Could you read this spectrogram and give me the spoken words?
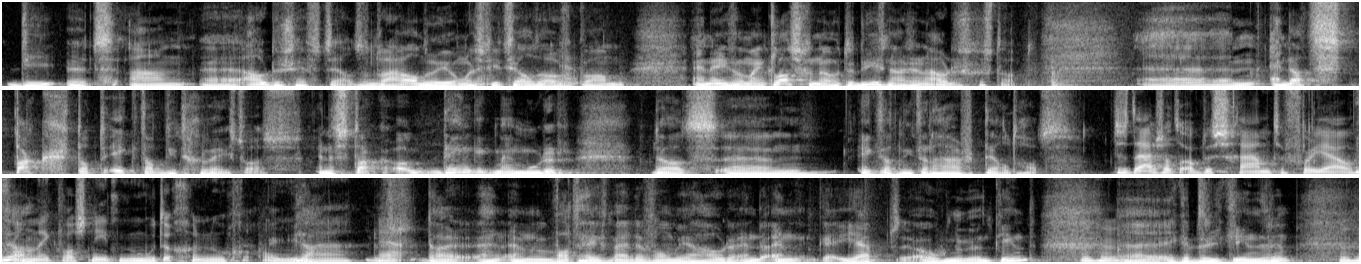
die het aan eh, ouders heeft verteld. Want er waren andere jongens die hetzelfde overkwam. En een van mijn klasgenoten... die is naar zijn ouders gestapt. Ehm, en dat stak dat ik dat niet geweest was. En het stak ook, denk ik, mijn moeder... dat ehm, ik dat niet aan haar verteld had. dus daar zat ook de schaamte voor jou Ja. van ik was niet moedig genoeg om... Ja, eh, dus ja. Daar, en, en wat heeft mij daarvan weerhouden? En, en je hebt ook nu een kind. Mhm, Eh, ik heb drie kinderen. mhm.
